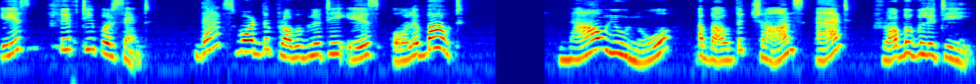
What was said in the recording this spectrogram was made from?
is 50%. That's what the probability is all about. Now you know about the chance and probability.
